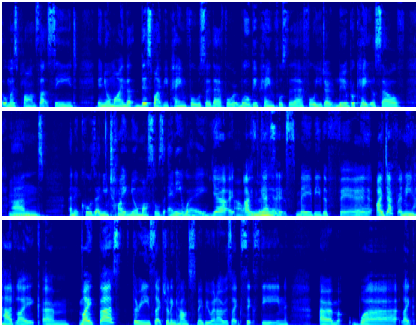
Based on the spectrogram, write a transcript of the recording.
almost plants that seed in your mind that this might be painful, so therefore it will be painful. So therefore you don't lubricate yourself, hmm. and and it causes and you tighten your muscles anyway. Yeah, I, I of guess it's maybe the fear. I definitely Mm-hmm. had like um my first three sexual encounters maybe when I was like 16 um were like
